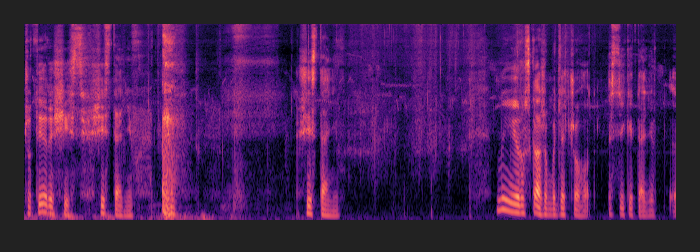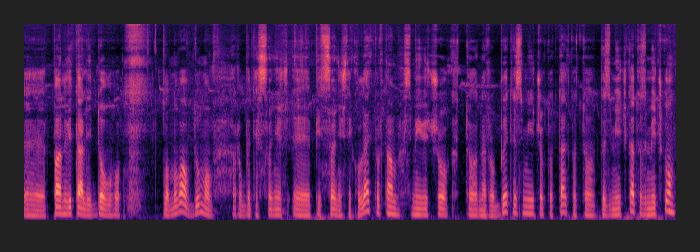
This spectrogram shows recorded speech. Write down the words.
чотири, шість. Шість тенів. Шість тенів. Ну і розкажемо для чого стільки тенів. Е, Пан Віталій довго планував, думав робити соняч... е, під сонячний колектор там зміючок, то не робити зміючок, то так, то, то без зміючка, то зміючком.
